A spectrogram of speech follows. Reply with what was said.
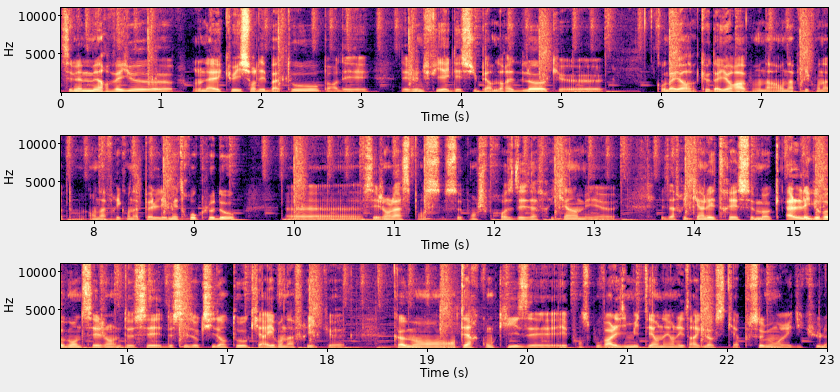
c'est même merveilleux. on est accueilli sur des bateaux par des, jeunes filles avec des superbes dreadlocks, d'ailleurs, que d'ailleurs a, en, Afrique on Afrique on appelle les métro clodo. ces gens-là se, penchent proches des Africains, mais les Africains lettrés se moquent allègrement de ces gens, de ces, de ces occidentaux qui arrivent en Afrique euh, comme en, terre conquise et, pensent pouvoir les imiter en ayant les dreadlocks, ce qui est absolument ridicule.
